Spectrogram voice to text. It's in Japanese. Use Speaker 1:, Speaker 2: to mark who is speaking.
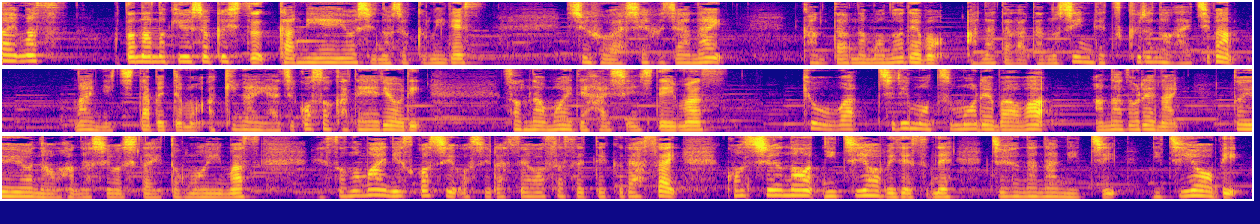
Speaker 1: ざいます。大人の給食室管理栄養士の職味です。主婦はシェフじゃない。簡単なものでもあなたが楽しんで作るのが一番。毎日食べても飽きない味こそ家庭料理。そんな思いで配信しています。今日は塵も積もればは侮れない。というようなお話をしたいと思います。その前に少しお知らせをさせてください。今週の日曜日ですね。17日日曜日。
